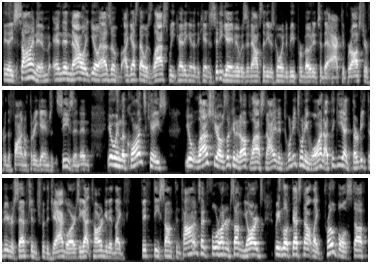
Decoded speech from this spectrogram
they sign him, and then now, you know, as of I guess that was last week, heading into the Kansas City game, it was announced that he was going to be promoted to the active roster for the final three games of the season. And you know, in Laquon's case, you know, last year I was looking it up last night in 2021, I think he had 33 receptions for the Jaguars. He got targeted like 50 something times, had 400 something yards. I mean, look, that's not like Pro Bowl stuff,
